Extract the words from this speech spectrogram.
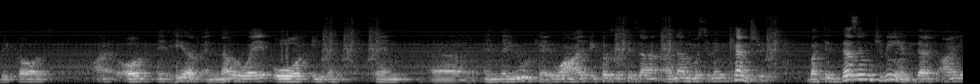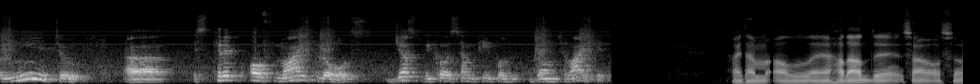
because, uh, or here in Norway, or even in uh, in the UK. Why? Because it is a, a non-Muslim country. But it doesn't mean that I need to uh, strip off my clothes just because some people don't like it. Haitham al-Haddad sa også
